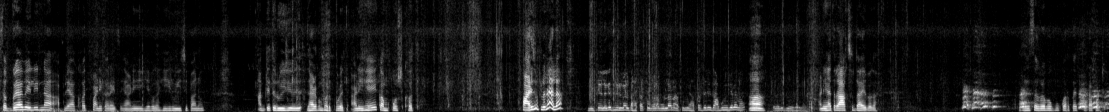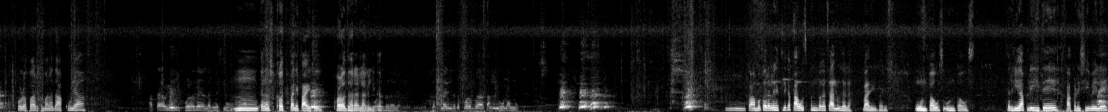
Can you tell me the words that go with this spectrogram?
सगळ्या वेलींना आपल्या खत पाणी करायचं आहे. आणि हे बघा ही रुईची पानं. आमच्या इथे रुईची झाडं पण भरपूर आहेत. आणि हे कंपोस्ट खत. पाणी सुटलं ना याला? मी ते लगेच विरगळतं हातात तुम्हाला बोलला ना तुम्ही हातात जरी दाबून गेलं ना हां. ते लगेच विरगळलं आणि ह्यात राख सुद्धा आहे बघा. आता हे सगळं बघू करतायत पटापट थोडंफार तुम्हाला दाखवूया. आता वेळी फळं द्यायला लागल्यात ना. हम्म, त्यांना खत पाणी पाहिजे. फळं धरायला लागली का? फळं धरायला लागले. खत नाही दिलं तर फळं चांगली होणार नाही हम्म, कामं करायला घेतली का? पाऊस पण बघा चालू झाला. बारीक बारीक. ऊन पाऊस ऊन पाऊस. तर ही आपली इथे काकडीची वेल आहे.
